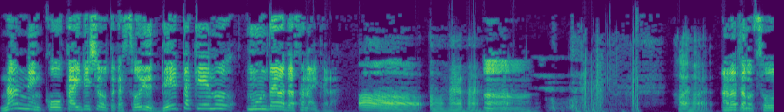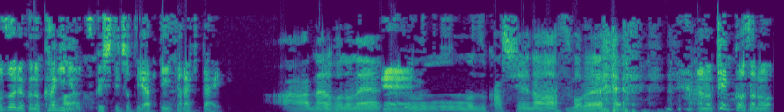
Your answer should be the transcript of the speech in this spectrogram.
何年公開でしょうとかそういうデータ系の問題は出さないから。ああ、あはいはい。うんうんうん。はいはい。あなたの想像力の限りを尽くしてちょっとやっていただきたい。ああ、なるほどね。ええうーん、難しいな、それ。あの、結構その、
